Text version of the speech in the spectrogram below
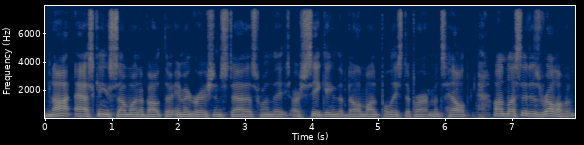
not asking someone about their immigration status when they are seeking the Belmont Police Department's help unless it is relevant,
